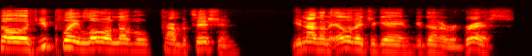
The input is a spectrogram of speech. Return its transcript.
So if you play lower level competition, you're not going to elevate your game. You're going to regress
